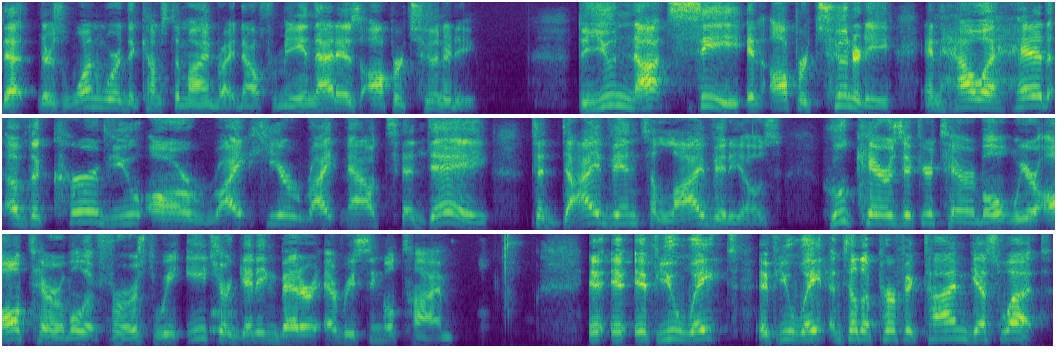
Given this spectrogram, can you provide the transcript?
that there's one word that comes to mind right now for me, and that is opportunity. Do you not see an opportunity and how ahead of the curve you are right here, right now, today to dive into live videos Who cares if you're terrible? We are all terrible at first. We each are getting better every single time. If you wait, if you wait until the perfect time, guess what?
